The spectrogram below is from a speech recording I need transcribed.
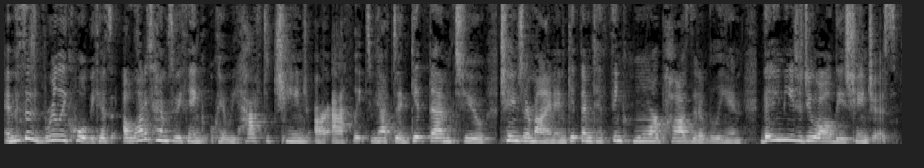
And this is really cool because a lot of times we think, okay, we have to change our athletes. We have to get them to change their mind and get them to think more positively and they need to do all these changes.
